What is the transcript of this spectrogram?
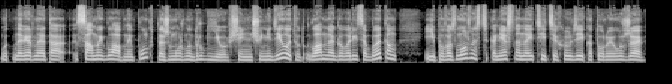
вот, наверное, это самый главный пункт, даже можно другие вообще ничего не делать. Вот главное говорить об этом и по возможности, конечно, найти тех людей, которые уже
